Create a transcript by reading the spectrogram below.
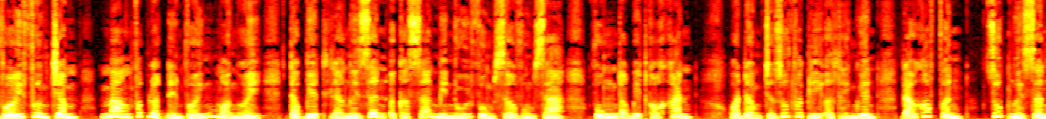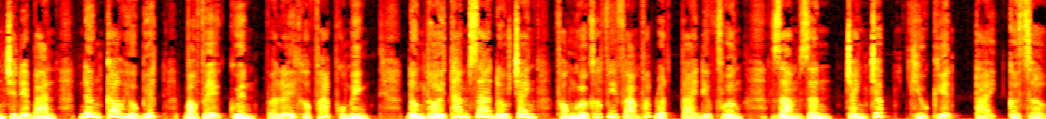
Với phương châm mang pháp luật đến với mọi người, đặc biệt là người dân ở các xã miền núi vùng sâu vùng xa, vùng đặc biệt khó khăn, hoạt động trợ giúp pháp lý ở Thái Nguyên đã góp phần giúp người dân trên địa bàn nâng cao hiểu biết, bảo vệ quyền và lợi ích hợp pháp của mình, đồng thời tham gia đấu tranh phòng ngừa các vi phạm pháp luật tại địa phương, giảm dần tranh chấp, khiếu kiện tại cơ sở.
